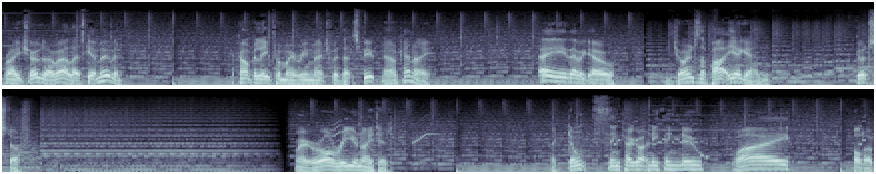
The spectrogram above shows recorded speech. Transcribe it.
Right, show's over. Well, let's get moving. I can't be late for my rematch with that Spuke now, can I? Hey, there we go. He joins the party again. Good stuff. Right, we're all reunited. I don't think I got anything new. Why? Hold up.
